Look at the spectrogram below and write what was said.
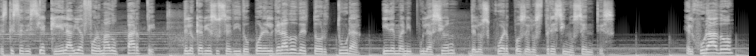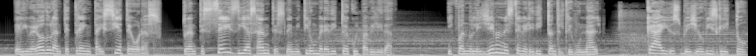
es que se decía que él había formado parte de lo que había sucedido por el grado de tortura y de manipulación de los cuerpos de los tres inocentes. El jurado deliberó durante 37 horas, durante seis días antes de emitir un veredicto de culpabilidad. Y cuando leyeron este veredicto ante el tribunal, Caius Bellovis gritó,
